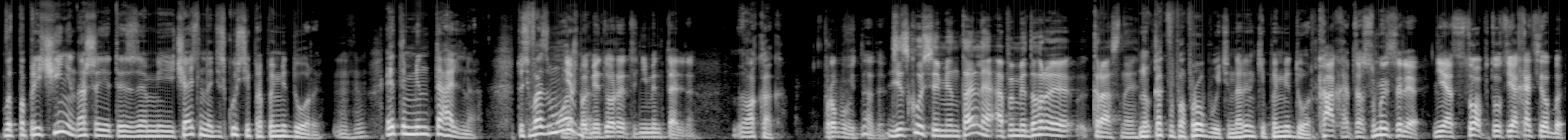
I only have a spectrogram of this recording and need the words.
Вот по причине нашей этой замечательной дискуссии про помидоры. Мгм. Это ментально. То есть, возможно... Нет, помидоры это не ментально. Ну, а как? Пробовать надо. Дискуссия ментальная, а помидоры красные. Но как вы попробуете на рынке помидор? Как это? В смысле? Нет, стоп, тут я хотел бы...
